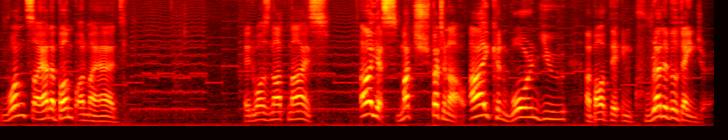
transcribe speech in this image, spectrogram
Once I had a bump on my head. It was not nice. Ah yes, much better now. I can warn you about the incredible danger.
